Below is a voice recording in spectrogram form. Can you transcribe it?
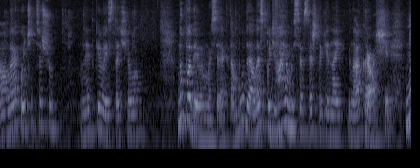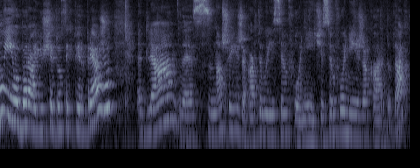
але хочеться, щоб нитки вистачило. Ну, подивимося, як там буде, але сподіваємося все ж таки на, на краще. Ну і обираю ще до сих пір пряжу для е, нашої жакардової симфонії чи симфонії жакарду. так?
